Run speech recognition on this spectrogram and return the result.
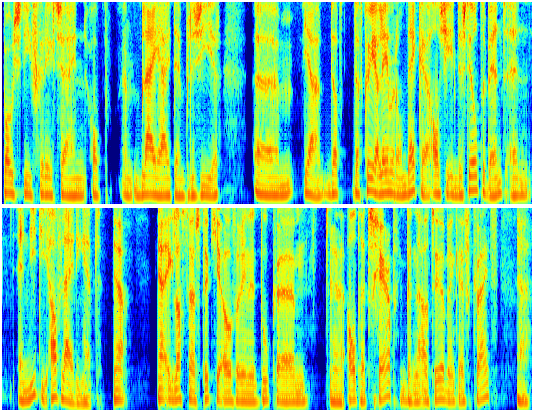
positief gericht zijn op blijheid en plezier. Um, ja, dat, dat kun je alleen maar ontdekken als je in de stilte bent en, en niet die afleiding hebt. Ja. ja, ik las daar een stukje over in het boek um, uh, Altijd Scherp. Ik ben de auteur, ben ik even kwijt. Ja.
